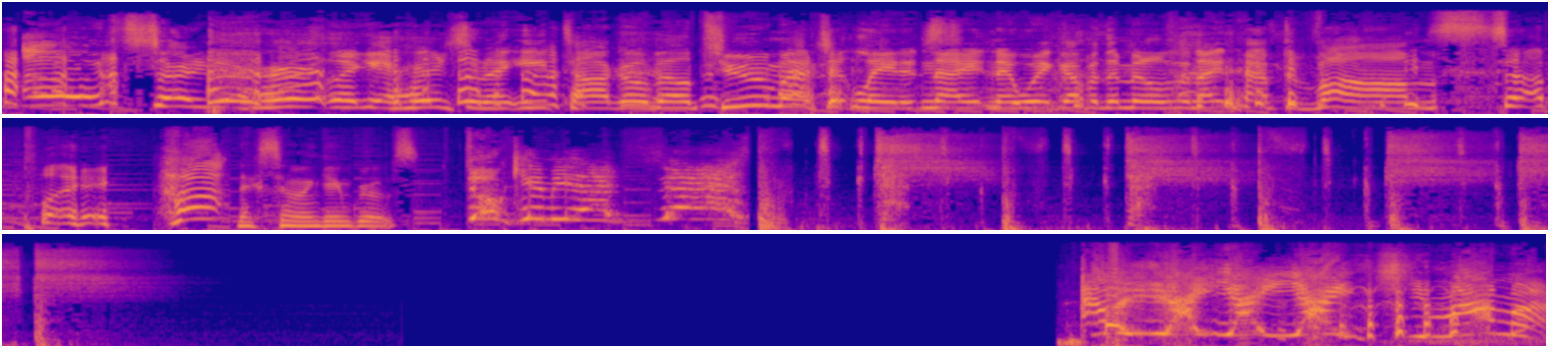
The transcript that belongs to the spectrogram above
oh, oh, it's starting to hurt like it hurts when I eat Taco Bell too much at late at night and I wake up in the middle of the night and have to vom. Stop playing. Ha! Next time on Game Grumps. Don't give me that sass! Ай-яй-яй-яй, мама!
